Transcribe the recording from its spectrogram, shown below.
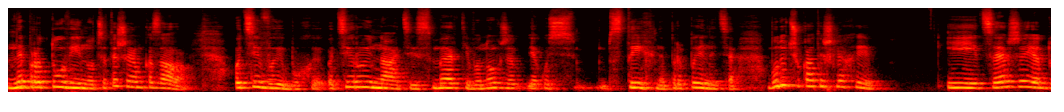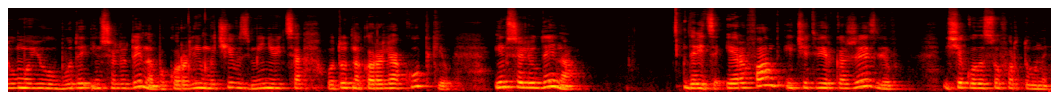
не про ту війну. Це те, що я вам казала. Оці вибухи, оці руйнації, смерті, воно вже якось стихне, припиниться. Будуть шукати шляхи. І це вже, я думаю, буде інша людина, бо королів мечів змінюється отут на короля кубків. Інша людина. Дивіться, іерофант і четвірка жезлів, і ще колесо фортуни.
